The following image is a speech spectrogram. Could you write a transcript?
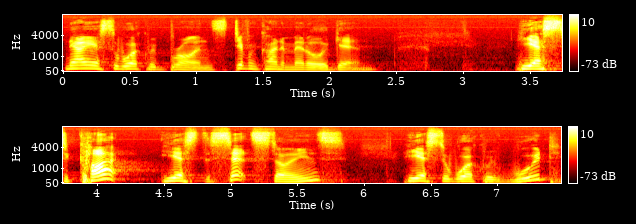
Now he has to work with bronze, different kind of metal again. He has to cut, he has to set stones, he has to work with wood,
